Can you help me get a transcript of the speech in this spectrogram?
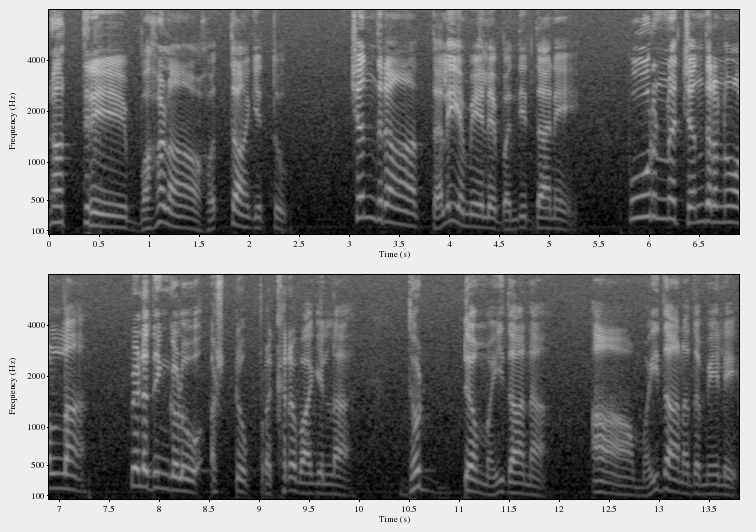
ರಾತ್ರಿ ಬಹಳ ಹೊತ್ತಾಗಿತ್ತು. ಚಂದ್ರ ತಲೆಯ ಮೇಲೆ ಬಂದಿದ್ದಾನೆ. ಪೂರ್ಣ ಚಂದ್ರನೂ ಅಲ್ಲ, ಬೆಳದಿಂಗಳು ಅಷ್ಟು ಪ್ರಖರವಾಗಿಲ್ಲ. ದೊಡ್ಡ ಮೈದಾನ. ಆ ಮೈದಾನದ ಮೇಲೆ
